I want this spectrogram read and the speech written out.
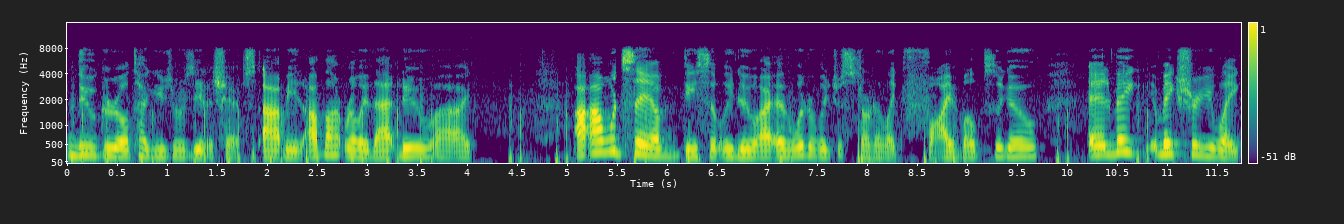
new Gorilla Tag users need a chance. I mean, I'm not really that new. I I, I would say I'm decently new. I, I literally just started like five months ago, and make make sure you like.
